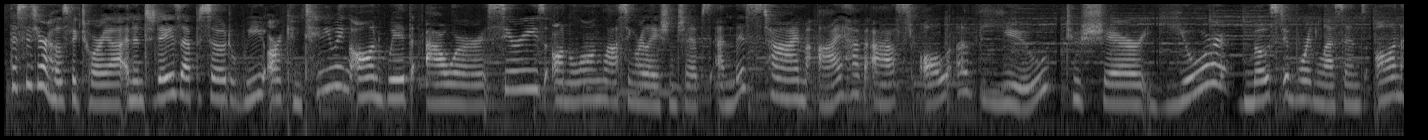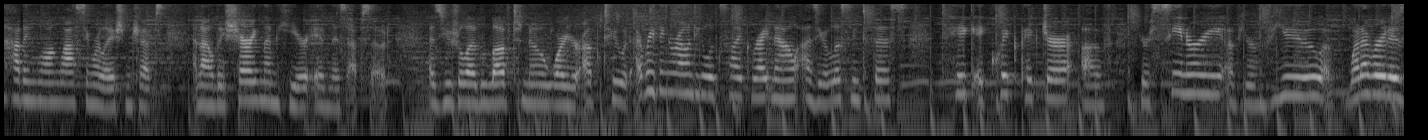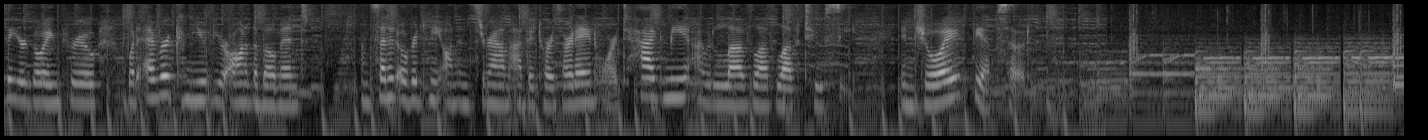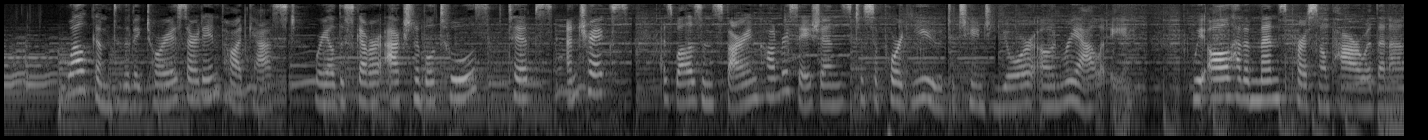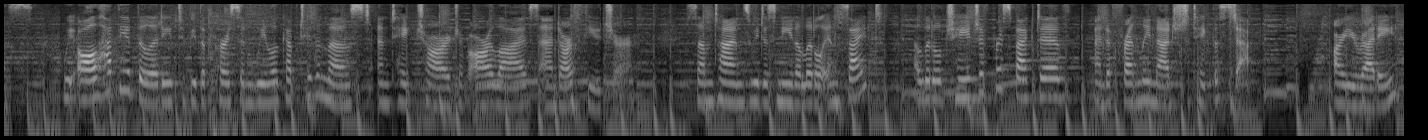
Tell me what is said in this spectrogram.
This is your host, Victoria, and in today's episode, we are continuing on with our series on long lasting relationships. And this time, I have asked all of you to share your most important lessons on having long lasting relationships, and I'll be sharing them here in this episode. As usual, I'd love to know where you're up to, what everything around you looks like right now as you're listening to this. Take a quick picture of your scenery, of your view, of whatever it is that you're going through, whatever commute you're on at the moment, and send it over to me on Instagram at Victoria Sardain or tag me. I would love, love, love to see. Enjoy the episode. Welcome to the Victoria Sardain podcast, where you'll discover actionable tools, tips, and tricks, as well as inspiring conversations to support you to change your own reality. We all have immense personal power within us. We all have the ability to be the person we look up to the most and take charge of our lives and our future. Sometimes we just need a little insight, a little change of perspective, and a friendly nudge to take the step. Are you ready?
